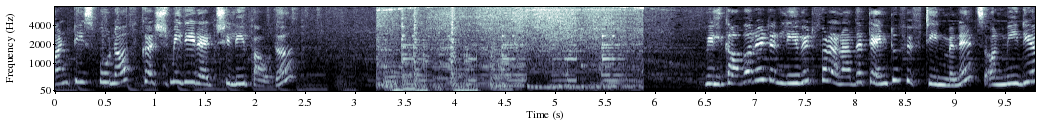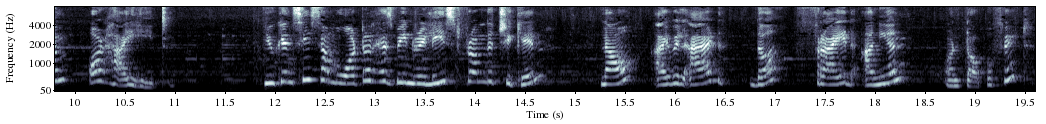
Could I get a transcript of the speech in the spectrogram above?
1 teaspoon of Kashmiri red chili powder. We'll cover it and leave it for another 10 to 15 minutes on medium or high heat. You can see some water has been released from the chicken. Now I will add the fried onion on top of it.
